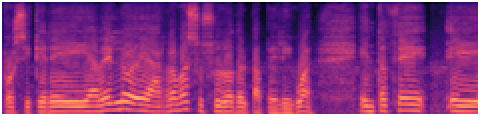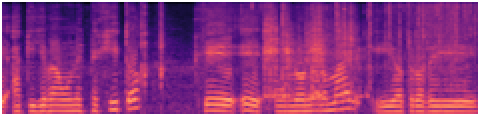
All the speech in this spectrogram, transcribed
por si queréis verlo es arroba susurro del papel igual. Entonces eh, aquí lleva un espejito que es uno normal y otro de,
